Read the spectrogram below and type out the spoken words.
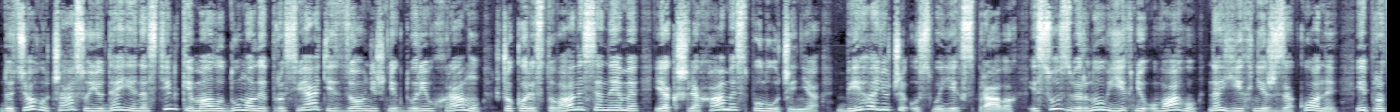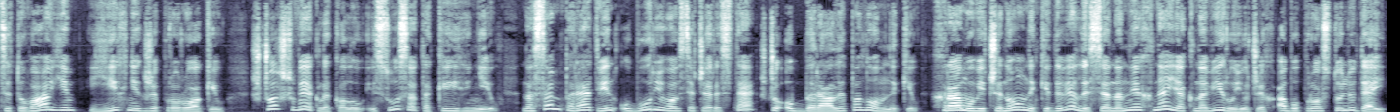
До цього часу юдеї настільки мало думали про святість зовнішніх дворів храму, що користувалися ними як шляхами сполучення, бігаючи у своїх справах. Ісус звернув їхню увагу на їхні ж закони і процитував їм їхніх же пророків. Що ж викликало в Ісуса такий гнів? Насамперед він обурювався через те, що оббирали паломників. Храмові чиновники дивилися на них не як на віруючих або просто людей,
